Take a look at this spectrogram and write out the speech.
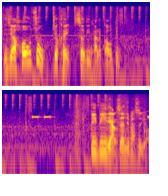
你只要 hold 住就可以设定它的高度。哔哔两声就表示有了。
